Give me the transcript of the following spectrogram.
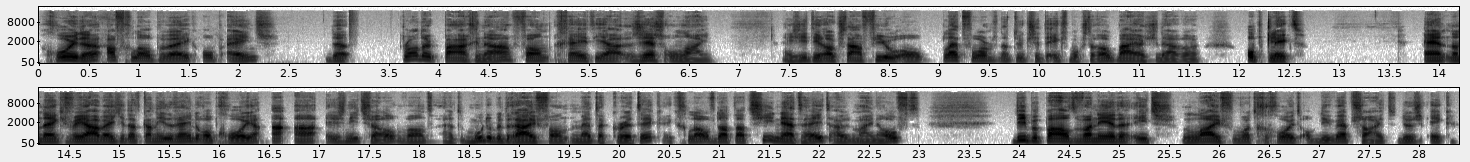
gooide afgelopen week opeens de productpagina van GTA 6 online. En je ziet hier ook staan view all platforms. Natuurlijk zit de Xbox er ook bij als je daar uh, op klikt. En dan denk je van ja, weet je, dat kan iedereen erop gooien. Ah, ah, is niet zo. Want het moederbedrijf van Metacritic, ik geloof dat dat CNET heet uit mijn hoofd. Die bepaalt wanneer er iets live wordt gegooid op die website. Dus ik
